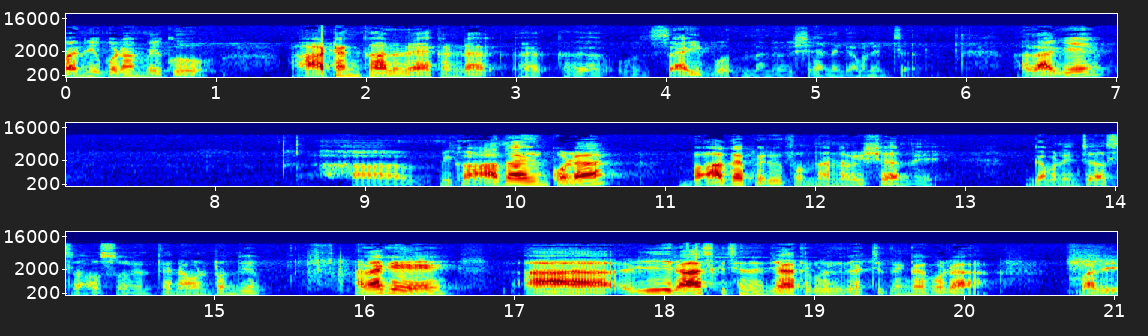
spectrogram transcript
పని కూడా మీకు ఆటంకాలు లేకుండా సాగిపోతుందన్న విషయాన్ని గమనించాలి. అలాగే మీకు ఆదాయం కూడా బాగా పెరుగుతుందన్న విషయాన్ని గమనించాల్సిన అవసరం ఎంతైనా ఉంటుంది. అలాగే ఈ రాశికి చెందిన జాతకులకు ఖచ్చితంగా కూడా మరి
